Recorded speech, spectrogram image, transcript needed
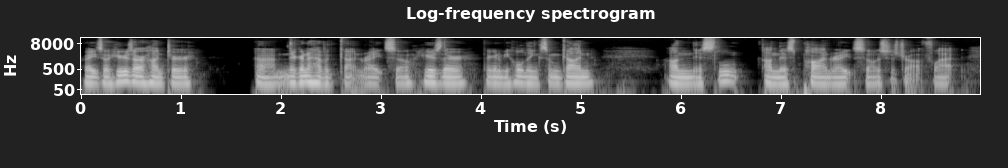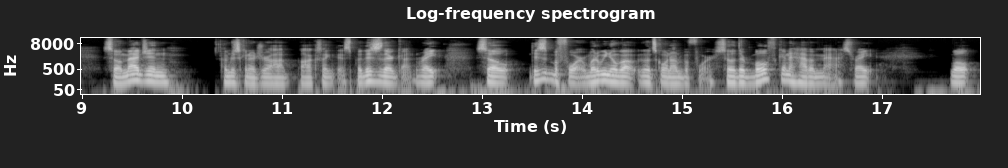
right? So here's our hunter. Um, they're gonna have a gun, right? So here's their they're gonna be holding some gun on this on this pond, right? So let's just draw it flat. So imagine I'm just gonna draw a box like this, but this is their gun, right? So this is before. What do we know about what's going on before? So they're both gonna have a mass, right? Well,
